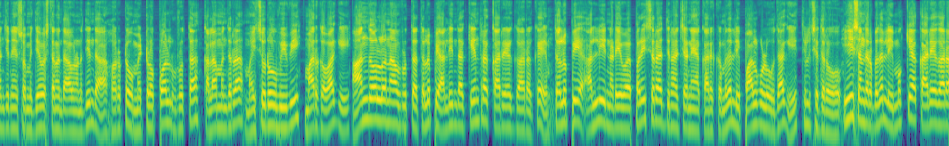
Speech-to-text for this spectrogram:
ಆಂಜನೇಯ ಸ್ವಾಮಿ ದೇವಸ್ಥಾನದ ಆವರಣದಿಂದ ಹೊರಟು ಮೆಟ್ರೋಪಾಲ್ ವೃತ್ತ, ಕಲಾಮಂದಿರ, ಮೈಸೂರು ವಿವಿ ಮಾರ್ಗವಾಗಿ ಆಂದೋಲನ ವೃತ್ತ ತಲುಪಿ ಅಲ್ಲಿಂದ ಕೇಂದ್ರ ಕಾರ್ಯಾಗಾರಕ್ಕೆ ತಲುಪಿ ಅಲ್ಲಿ ನಡೆಯುವ ಪರಿಸರ ದಿನಾಚರಣೆಯ ಕಾರ್ಯಕ್ರಮದಲ್ಲಿ ಪಾಲ್ಗೊಳ್ಳುವುದಾಗಿ ತಿಳಿಸಿದರು. ಈ ಸಂದರ್ಭದಲ್ಲಿ ಮುಖ್ಯ ಕಾರ್ಯಾಗಾರ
